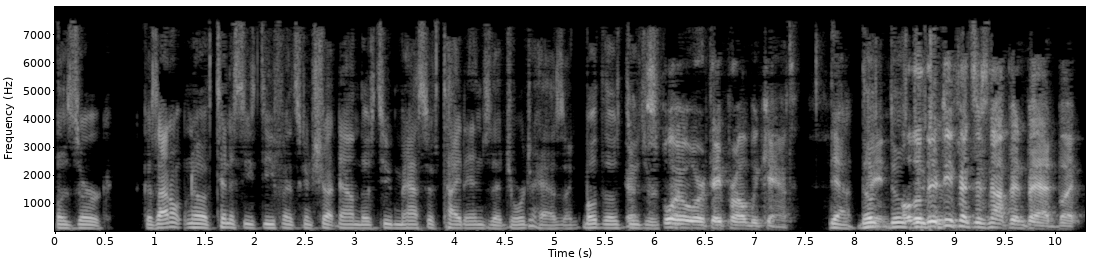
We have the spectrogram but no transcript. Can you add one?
berserk because I don't know if Tennessee's defense can shut down those two massive tight ends that Georgia has. Like both of those dudes yeah, are. Spoiler alert, they probably can't. Yeah, those, I mean, although their are, defense has not been bad, but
